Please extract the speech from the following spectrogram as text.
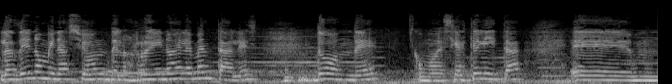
la denominación de los reinos elementales, donde, como decía Estelita, eh,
